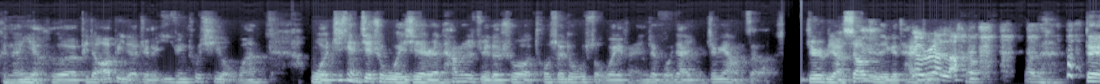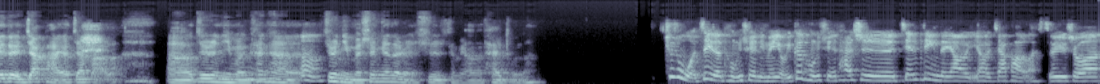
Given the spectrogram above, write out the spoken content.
可能也和 Peter Obi 的这个异军突起有关。我之前接触过一些人，他们就觉得说投谁都无所谓，反正这国家已经这个样子了，就是比较消极的一个态度。要润了，呃，对对，加把要加把了，啊，就是你们看看，就是你们身边的人是怎么样的态度呢？就是我自己的同学里面有一个同学，他是坚定的要要加法了，所以说，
